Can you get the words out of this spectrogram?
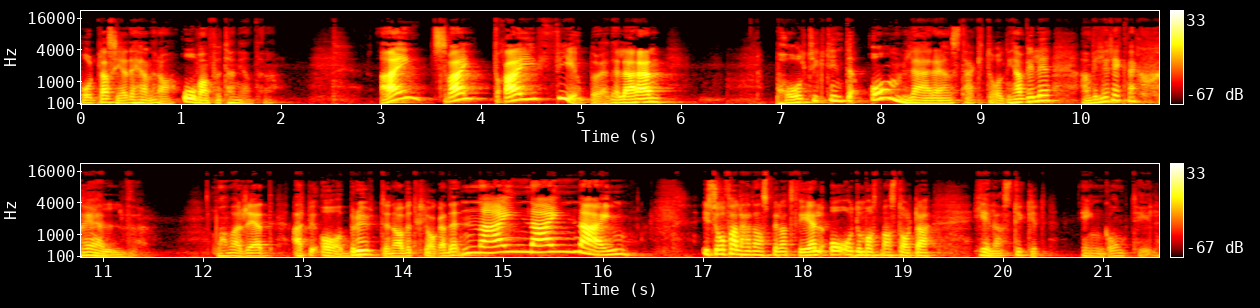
Paul placerade händerna ovanför tangenterna. Ein, zwei, drei, vier, började läraren. Paul tyckte inte om lärarens takthållning. Han ville, han ville räkna själv. Och han var rädd att bli avbruten av ett klagande nej, nej, nej. I så fall hade han spelat fel och då måste man starta hela stycket en gång till.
